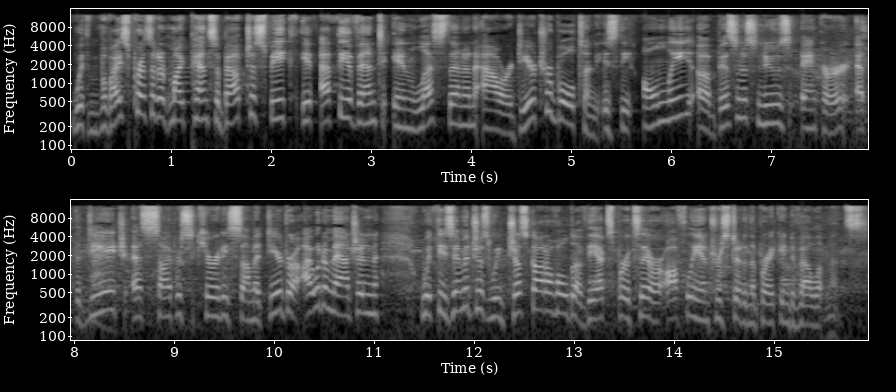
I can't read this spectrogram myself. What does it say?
with Vice President Mike Pence about to speak at the event in less than an hour. Deirdre Bolton is the only uh, business news anchor at the DHS Cybersecurity Summit. Deirdre, I would imagine with these images we just got a hold of, the experts there are awfully interested in the breaking developments.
